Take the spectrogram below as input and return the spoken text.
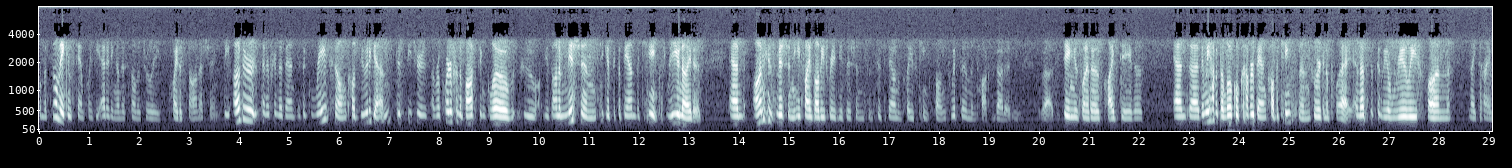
from a filmmaking standpoint, the editing on this film is really quite astonishing. The other Center Frame event is a great film called Do It Again. This features a reporter from the Boston Globe who is on a mission to get the, the band The Kinks reunited. And on his mission, he finds all these great musicians and sits down and plays Kink songs with them and talks about it. And, uh, Sting is one of those, Clive Davis. And uh, then we have a local cover band called the Kingsmen who are going to play. And that's just going to be a really fun nighttime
